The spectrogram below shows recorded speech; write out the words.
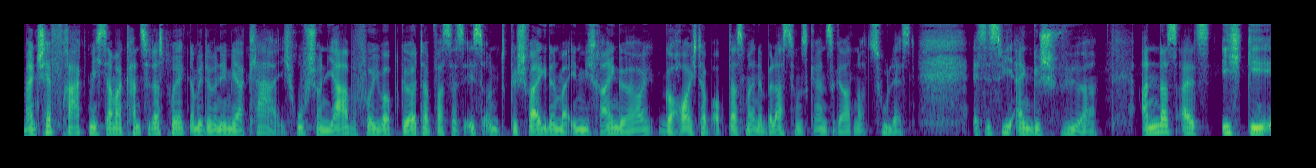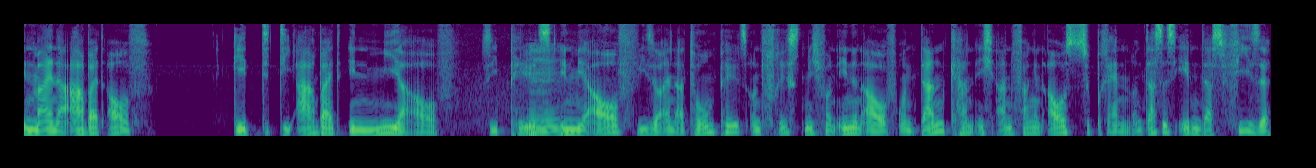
Mein Chef fragt mich, sag mal, kannst du das Projekt damit übernehmen? Ja klar, ich rufe schon ja, bevor ich überhaupt gehört habe, was das ist und geschweige denn mal in mich reingehorcht habe, ob das meine Belastungsgrenze gerade noch zulässt. Es ist wie ein Geschwür. Anders als ich gehe in meine Arbeit auf, geht die Arbeit in mir auf. Sie pilzt mhm. in mir auf wie so ein Atompilz und frisst mich von innen auf. Und dann kann ich anfangen auszubrennen. Und das ist eben das Fiese.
